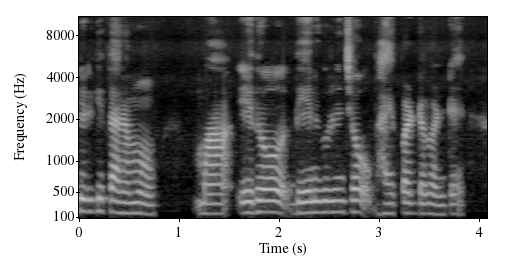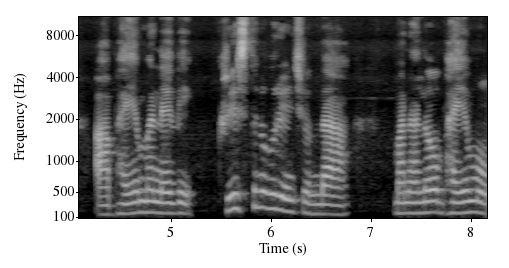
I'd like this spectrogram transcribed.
పిరికితనము మా ఏదో దేని గురించో భయపడ్డం అంటే ఆ భయం అనేది క్రీస్తుని గురించి ఉందా? మనలో భయము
